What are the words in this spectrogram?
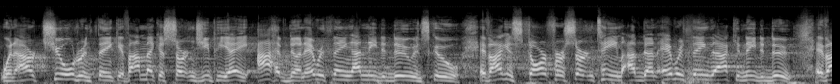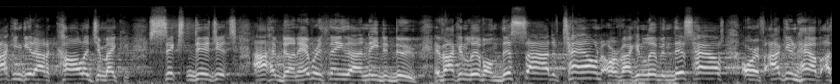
When our children think, if I make a certain GPA, I have done everything I need to do in school. If I can start for a certain team, I've done everything that I can need to do. If I can get out of college and make six digits, I have done everything that I need to do. If I can live on this side of town, or if I can live in this house, or if I can have a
